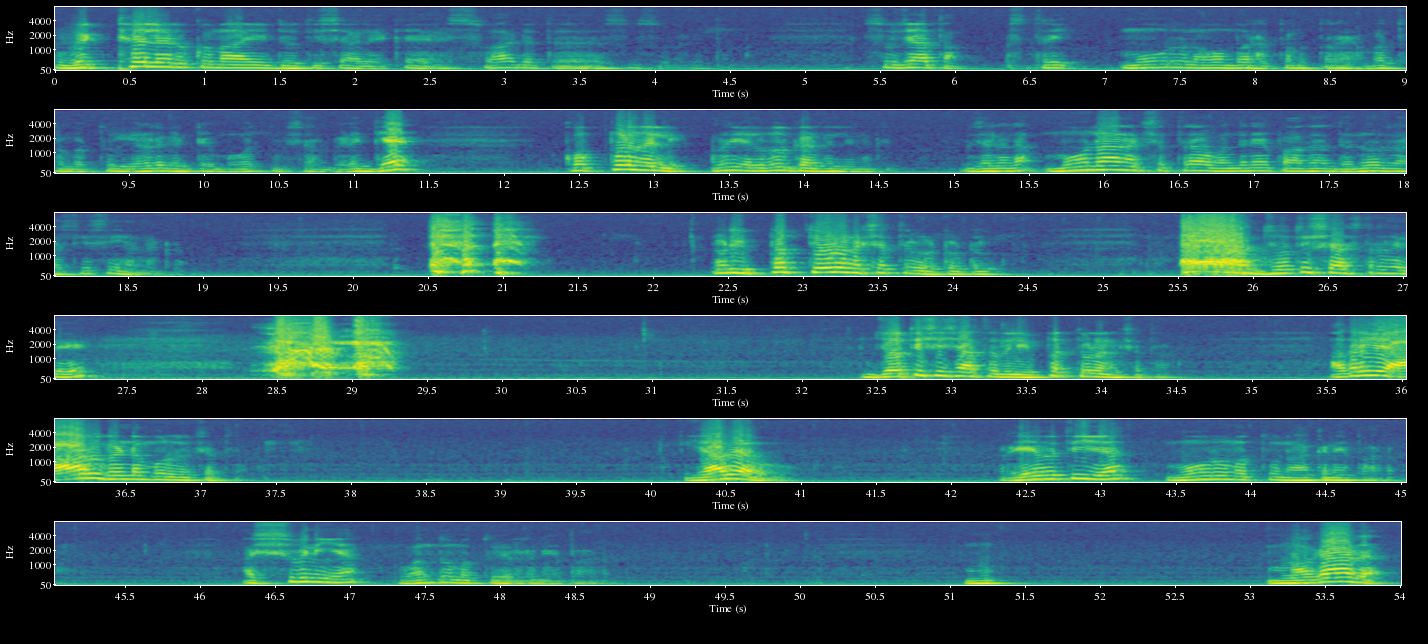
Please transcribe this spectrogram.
ವಿಠ್ಠಲ ರುಕುಮಾಯಿ ಜ್ಯೋತಿಷಾಲಯಕ್ಕೆ ಸ್ವಾಗತ ಸುಸ್ವಾಗತ. ಸುಜಾತ, ಸ್ತ್ರೀ, ಮೂರು ನವೆಂಬರ್ ಹತ್ತೊಂಬತ್ತು ಎಂಬತ್ತೊಂಬತ್ತು, ಎರಡು ಗಂಟೆ ಮೂವತ್ತು ನಿಮಿಷ ಬೆಳಗ್ಗೆ ಕೊಪ್ಪಳದಲ್ಲಿ, ಅಂದರೆ ಯಲಬುರ್ಗಾದಲ್ಲಿ ಜನನ ಮೂಲ ನಕ್ಷತ್ರ ಒಂದನೇ ಪಾದ ಧನುರ್ ರಾಶಿ ಸಿಂಹ ಲಗ್ನ ನೋಡಿ, ಇಪ್ಪತ್ತೇಳು ನಕ್ಷತ್ರಗಳು ಟೋಟಲ್. ಜ್ಯೋತಿಷಾಸ್ತ್ರದಲ್ಲಿ ಜ್ಯೋತಿಷ್ಯ ಶಾಸ್ತ್ರದಲ್ಲಿ ಇಪ್ಪತ್ತೇಳು ನಕ್ಷತ್ರ. ಅದರಲ್ಲಿ ಆರು ಗಂಡ, ಮೂರು ನಕ್ಷತ್ರ. ಯಾವ್ಯಾವು? ರೇವತಿಯ ಮೂರು ಮತ್ತು ನಾಲ್ಕನೇ ಪಾದ. ಅಶ್ವಿನಿಯ ಒಂದು ಮತ್ತು ಎರಡನೇ ಪಾದ. ಮಗಾದ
